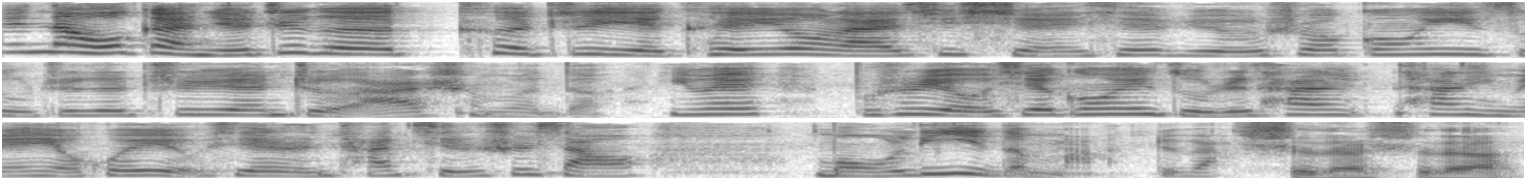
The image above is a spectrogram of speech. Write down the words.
哎，那我感觉这个特质也可以用来去选一些，比如说公益组织的志愿者啊什么的，因为不是有些公益组织，它它里面也会有些人，他其实是想。牟利的嘛，对吧？是的，是的，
